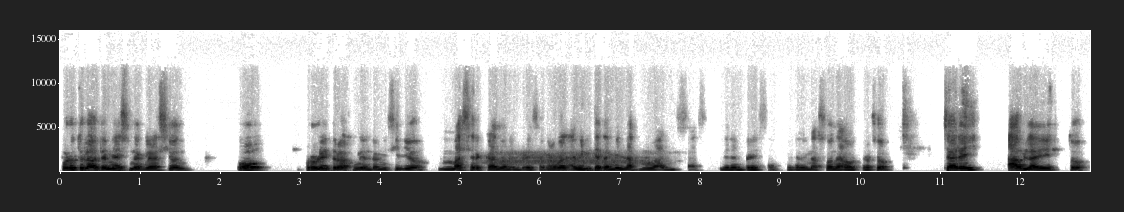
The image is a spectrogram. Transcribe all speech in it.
Por otro lado, también es una aclaración o problema de trabajo en el domicilio más cercano a la empresa, con lo cual habilita también las mudanzas de la empresa, de una zona a otra. Eso, ley habla de esto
